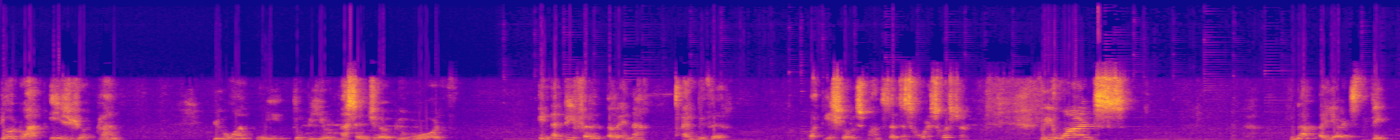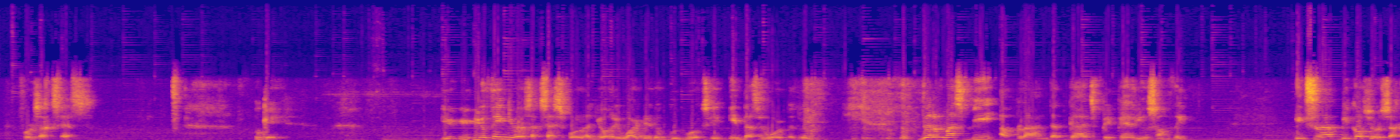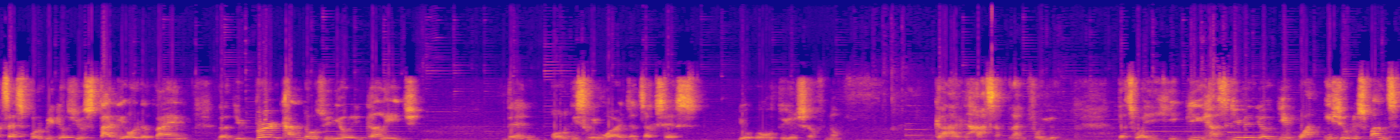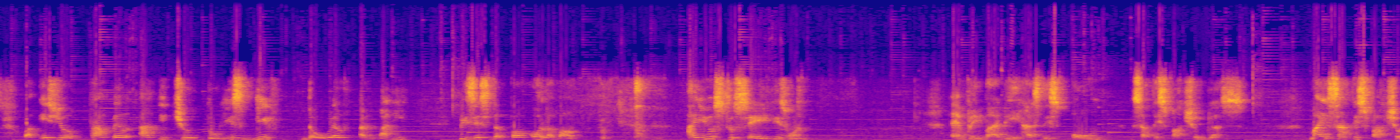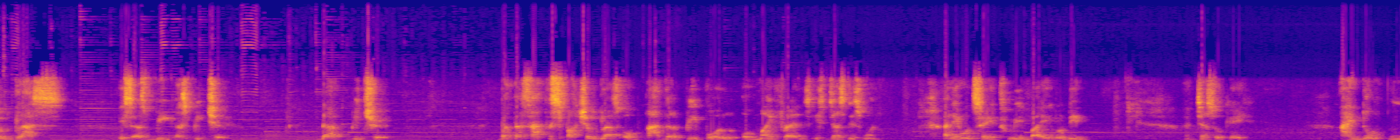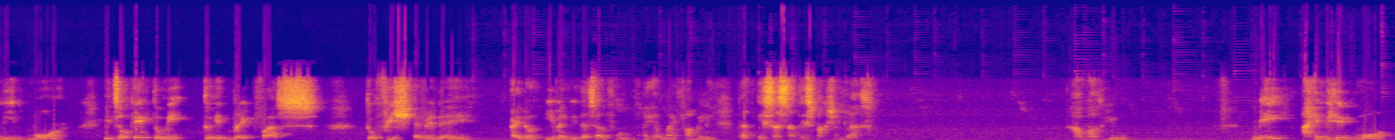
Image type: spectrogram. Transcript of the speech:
Lord, what is your plan? You want me to be your messenger of your word in a different arena? I'll be there. What is your response? That is the first question. Rewards, not a yardstick for success. Okay. You, you, you think you are successful and you are rewarded of good works. It, it doesn't work that way. There must be a plan that God's prepare you something. It's not because you're successful, because you study all the time, that you burn candles when you're in college, then all these rewards and success you owe to yourself. No. God has a plan for you. That's why He has given you a gift. What is your response? What is your proper attitude to His gift, the wealth and money? This is the talk all about. I used to say this one. Everybody has this own satisfaction glass. My satisfaction glass is as big as picture. That picture. But the satisfaction glass of other people, of my friends, is just this one. And he would say to me, Bye, Rodien. I'm just okay. I don't need more. It's okay to me to eat breakfast, to fish every day, I don't even need a cell phone. I have my family. That is a satisfaction glass. How about you? Me, I need more.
